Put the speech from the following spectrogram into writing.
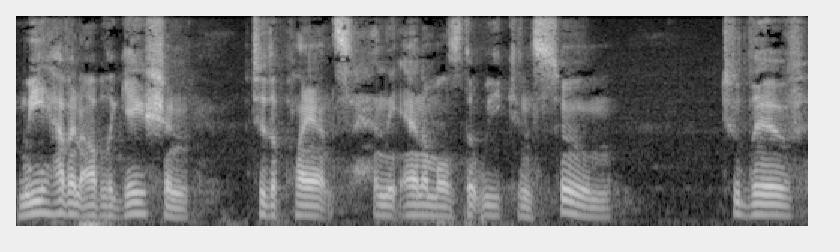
We have an obligation to the plants and the animals that we consume to live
